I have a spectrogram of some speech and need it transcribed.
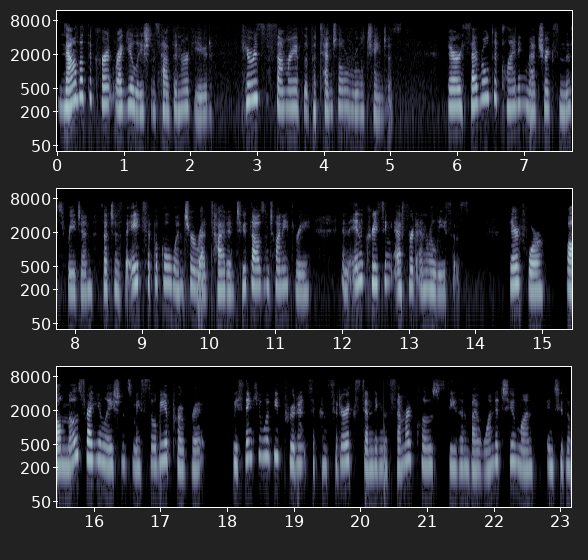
Now that the current regulations have been reviewed, here is a summary of the potential rule changes. There are several declining metrics in this region, such as the atypical winter red tide in 2023 and increasing effort and releases. Therefore, while most regulations may still be appropriate, we think it would be prudent to consider extending the summer closed season by one to two months into the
